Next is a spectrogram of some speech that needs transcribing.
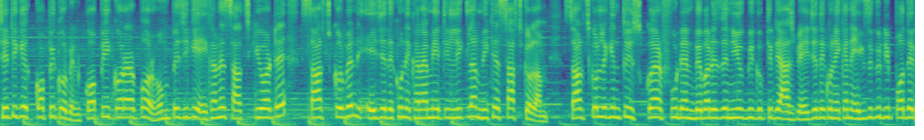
সেটিকে কপি করবেন। কপি করার পর হোম পেজে গিয়ে এখানে সার্চ কিওয়ার্ডে সার্চ করবেন। এই যে দেখুন, এখানে আমি এটি লিখলাম, লিখে সার্চ করলাম। সার্চ করলে কিন্তু স্কোয়ার ফুড অ্যান্ড বেভারেজের নিয়োগ বিজ্ঞপ্তিটি আসবে। এই যে দেখুন, এখানে এক্সিকিউটিভ পদের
